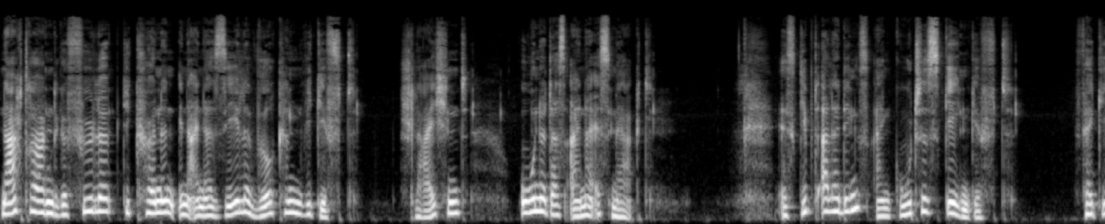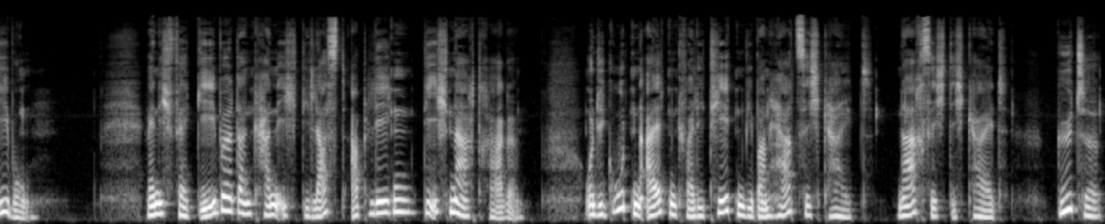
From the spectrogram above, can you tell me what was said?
Nachtragende Gefühle, die können in einer Seele wirken wie Gift, schleichend, ohne dass einer es merkt. Es gibt allerdings ein gutes Gegengift. Vergebung. Wenn ich vergebe, dann kann ich die Last ablegen, die ich nachtrage. Und die guten alten Qualitäten wie Barmherzigkeit, Nachsichtigkeit, Güte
